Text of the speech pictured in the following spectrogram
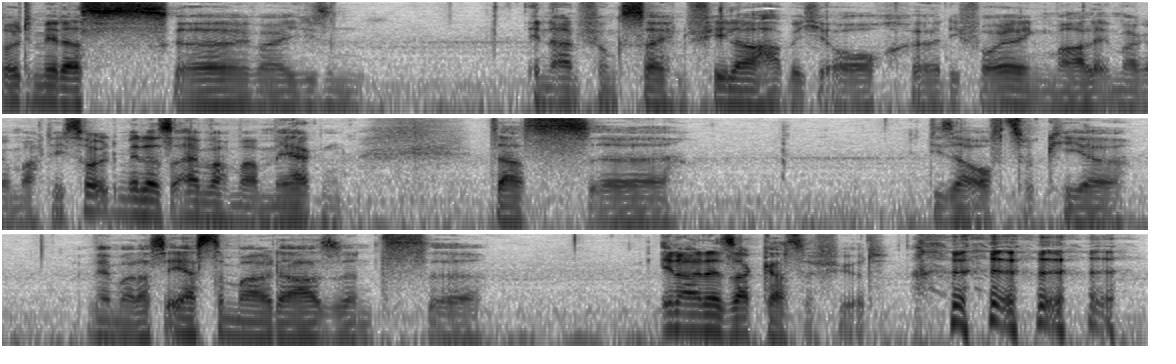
sollte mir das, äh, bei diesen in Anführungszeichen Fehler habe ich auch äh, die vorherigen Male immer gemacht. Ich sollte mir das einfach mal merken, dass äh, dieser Aufzug hier, wenn wir das erste Mal da sind, äh, in eine Sackgasse führt.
